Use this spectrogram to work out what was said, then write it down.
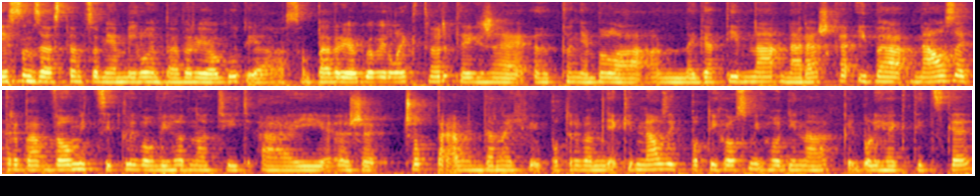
Ja som zastancom, ja milujem power jogu, ja som power jogový lektor, takže e, to nebola negatívna narážka, iba naozaj treba veľmi citlivo vyhodnotiť aj, že čo práve v danej chvíli potrebujem. Niekedy naozaj po tých 8 hodinách, keď boli hektické,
